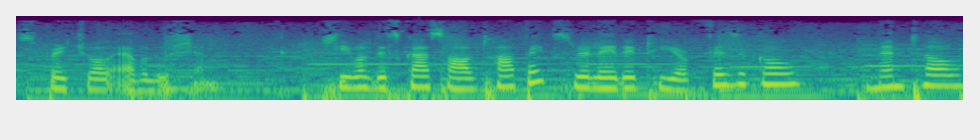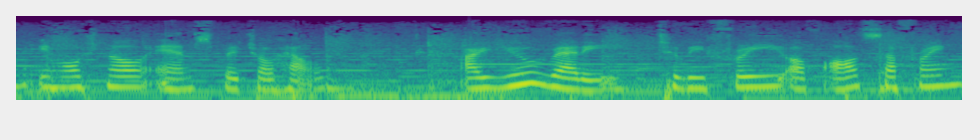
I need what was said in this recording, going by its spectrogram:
spiritual evolution. She will discuss all topics related to your physical, mental, emotional, and spiritual health. Are you ready to be free of all suffering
